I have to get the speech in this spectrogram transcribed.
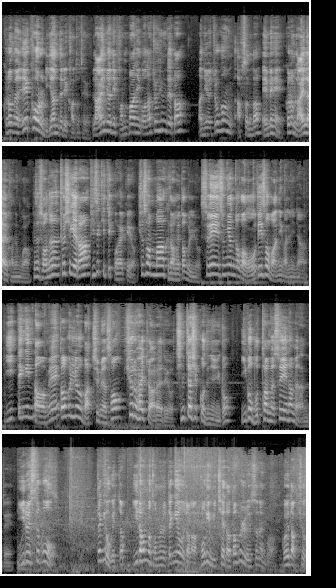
그러면 1코어로 리안드리 가도 돼요. 라인전이 반반이거나 좀 힘들다? 아니면 조금 앞선다? 애매해. 그럼 라일라일 가는 거야. 그래서 저는 표시계랑 비스킷 찍고 할게요. 휴선마 그 다음에 W. 스웨인 숙련도가 어디서 많이 갈리냐? E 땡긴 다음에 W 맞추면서 Q를 할 줄 알아야 돼요. 진짜 쉽거든요 이거. 이거 못하면 스웨인 하면 안 돼. E를 쓰고 땡겨오겠죠? E를 한 번 더 물려 땡겨오잖아. 거기 위치에다 W를 쓰는 거야. 거기다 Q.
